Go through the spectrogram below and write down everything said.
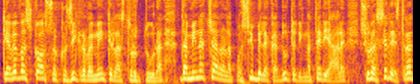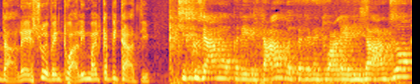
che aveva scosso così gravemente la struttura da minacciare la possibile caduta di materiale sulla sede stradale e su eventuali malcapitati. Ci scusiamo per il ritardo e per l'eventuale disagio,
